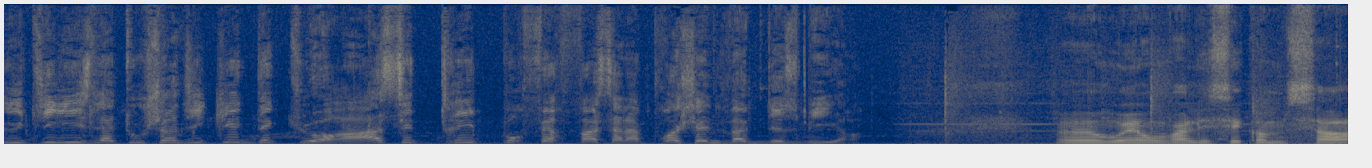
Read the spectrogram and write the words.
Utilise la touche indiquée dès que tu auras assez de tripes pour faire face à la prochaine vague de sbires. Euh, ouais, on va laisser comme ça.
